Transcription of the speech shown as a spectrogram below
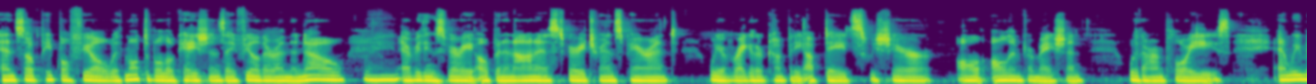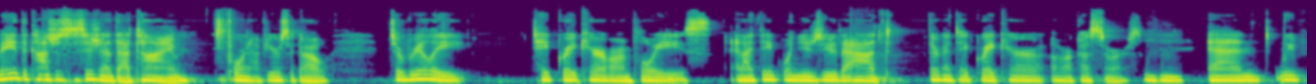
And so people feel with multiple locations, they feel they're in the know. Right. Everything's very open and honest, very transparent. We have regular company updates. We share all, all information with our employees. And we made the conscious decision at that time, four and a half years ago, to really take great care of our employees. And I think when you do that, they're going to take great care of our customers. Mm-hmm. And we've,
